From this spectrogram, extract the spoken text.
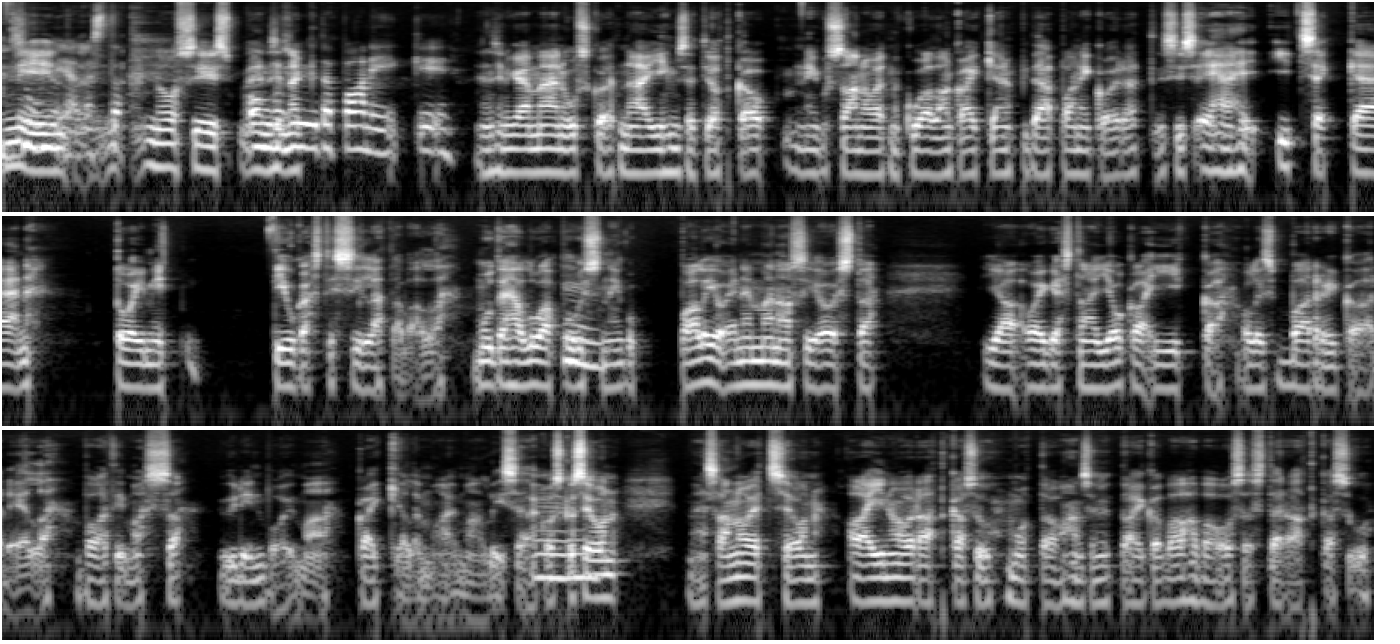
niin, sun mielestä? No siis Onko ensinnä, syytä paniikkiin? Ensinnäkään mä en usko, että nämä ihmiset, jotka niin kuin sanoo, että me kuollaan kaikki ja nyt pitää panikoida, että siis eihän he itsekään toimi tiukasti sillä tavalla. Muutenhan luopuisi mm. niin kuin paljon enemmän asioista, ja oikeastaan joka iikka olisi barrikaadeilla vaatimassa ydinvoimaa kaikkialle maailmaan lisää, mm. koska se on, mä sanoin, että se on ainoa ratkaisu, mutta onhan se nyt aika vahva osa sitä ratkaisua.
